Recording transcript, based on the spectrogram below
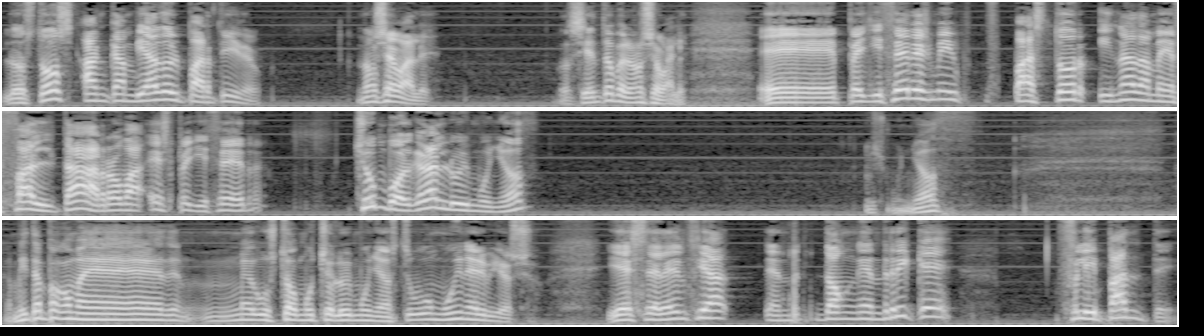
Los dos han cambiado el partido. No se vale. Lo siento, pero no se vale. Eh, Pellicer es mi pastor y nada me falta. Arroba es Pellicer. Chumbo el gran Luis Muñoz. Luis Muñoz. A mí tampoco me, me gustó mucho Luis Muñoz. Estuvo muy nervioso. Y excelencia, en- don Enrique, flipante.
